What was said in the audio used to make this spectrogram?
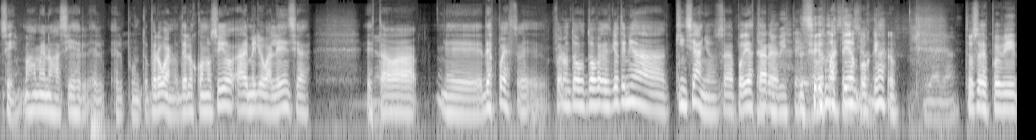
sí, más o menos así es el, el- el punto. Pero bueno, de los conocidos, a Emilio Valencia estaba eh, después, eh, fueron dos, dos veces, yo tenía 15 años, o sea, podía estar eh, sí, más tiempo, claro. Ya, ya. Entonces después vi,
